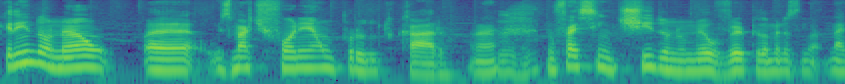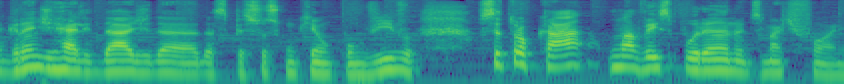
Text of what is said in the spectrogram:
querendo ou não, é, o smartphone é um produto caro. Né? Uhum. Não faz sentido, no meu ver, pelo menos na, na grande realidade da, das pessoas com quem eu convivo, você trocar uma vez por ano de smartphone.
